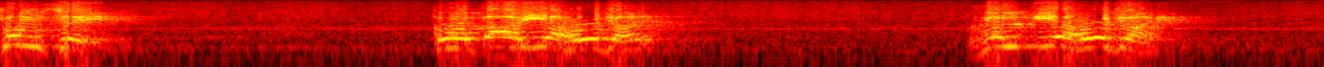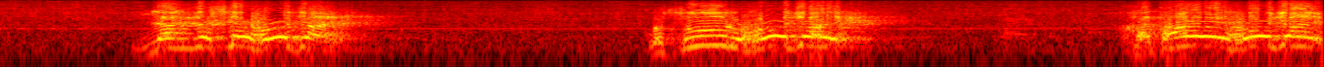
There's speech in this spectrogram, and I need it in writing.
تم سے کوتاہیاں ہو جائیں، غلطیاں ہو جائیں لفزشیں ہو جائیں، قصور ہو جائے خطائیں ہو جائیں،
